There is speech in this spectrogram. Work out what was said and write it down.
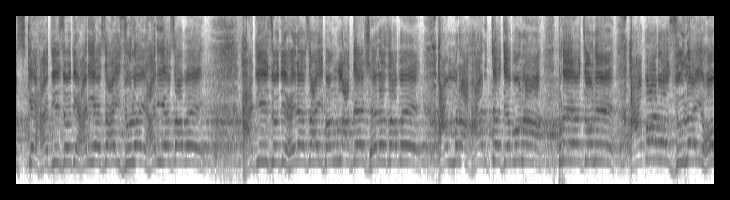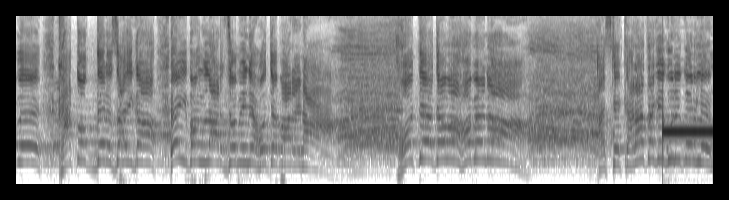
আজকে হাজি যদি হারিয়ে যায়, জুলাই হারিয়ে যাবে। হাজি যদি হেরে যায়, বাংলাদেশ হেরে যাবে। দেব না। প্রয়োজনে আবারও জুলাই হবে। ঘাতকদের জায়গা এই বাংলার জমিনে হতে পারে না। হতে দেওয়া হবে না। আজকে কারা তাকে গুলি করলেন।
